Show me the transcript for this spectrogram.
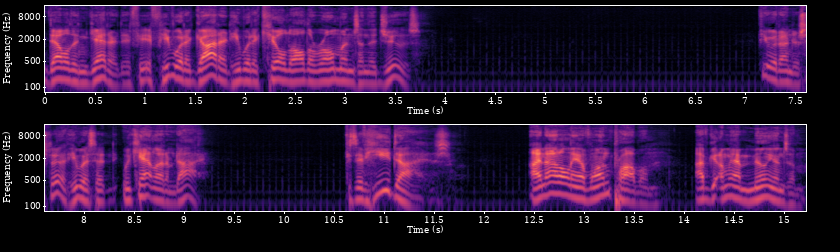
devil didn't get it. If, if he would have got it, he would have killed all the Romans and the Jews. If he would have understood, he would have said, We can't let him die. Because if he dies, I not only have one problem, got, I'm going to have millions of them.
